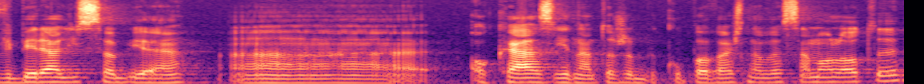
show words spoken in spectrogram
Wybierali sobie e, okazję na to, żeby kupować nowe samoloty,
